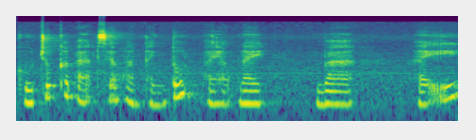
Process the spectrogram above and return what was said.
Cô chúc các bạn sẽ hoàn thành tốt bài học này và hãy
